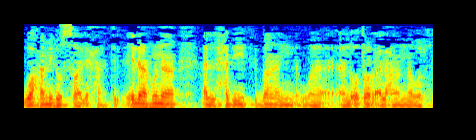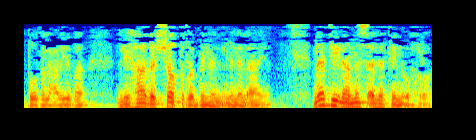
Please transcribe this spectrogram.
وعملوا الصالحات. إلى هنا الحديث بان والأطر العامة والخطوط العريضة لهذا الشطر من, من الآية. نأتي إلى مسألة أخرى.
